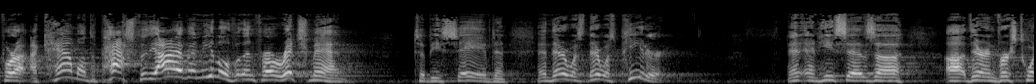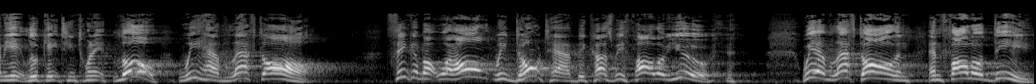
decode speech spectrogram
for a, a camel to pass through the eye of a needle than for a rich man to be saved. And, and there was, there was Peter. And, and he says, uh, uh, there in verse 28, Luke 18, 28, Lo, we have left all. Think about what all we don't have because we follow you. we have left all and, and followed thee.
